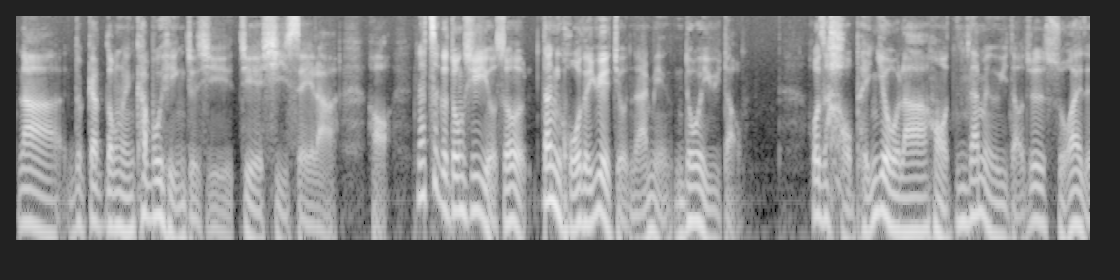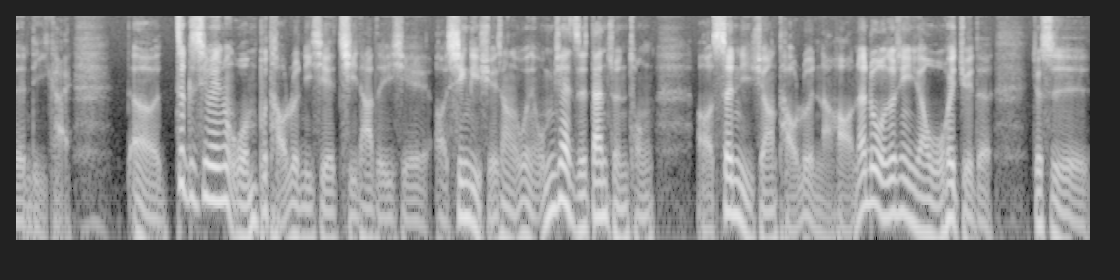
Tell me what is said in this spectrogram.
那都跟东人看不行，就是这些细碎啦。好，那这个东西有时候，当你活得越久，难免你都会遇到。或者好朋友啦，哈，他没有遇到，就是所爱的人离开。呃，这个这边我们不讨论一些其他的一些呃心理学上的问题，我们现在只是单纯从呃生理学上讨论了哈。那如果说心理学上，我会觉得就是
